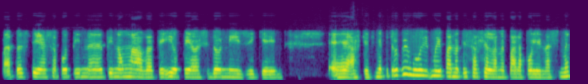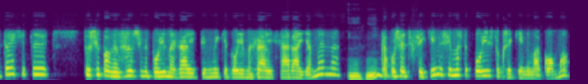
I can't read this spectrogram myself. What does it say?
απευθείας από την, ε, την ομάδα η οποία συντονίζει και ε, αυτή την επιτροπή. Μου, μου είπαν ότι θα θέλαμε πάρα πολύ να συμμετέχετε. Τους είπα βεβαίως είναι πολύ μεγάλη τιμή και πολύ μεγάλη χαρά για μένα. mm Κάπως έτσι ξεκίνησε. Είμαστε πολύ στο ξεκίνημα ακόμα.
